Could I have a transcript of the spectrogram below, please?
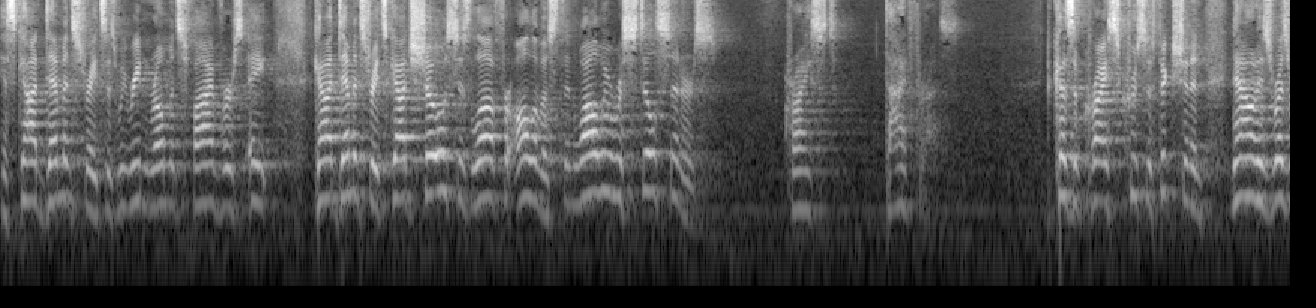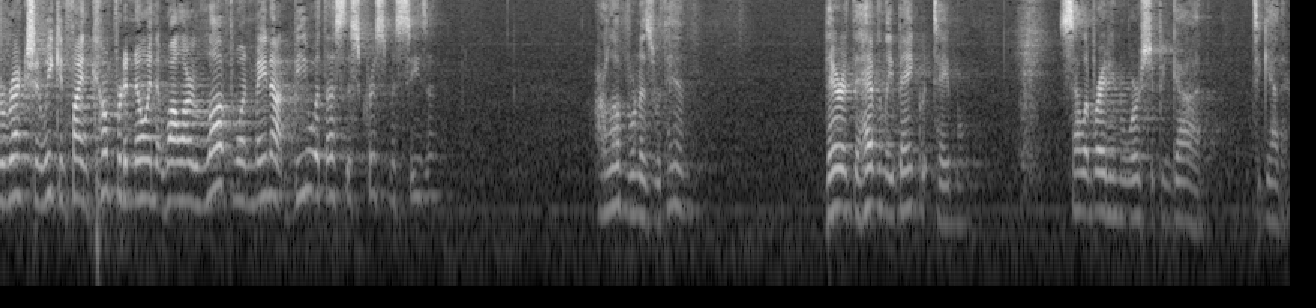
Yes, God demonstrates, as we read in Romans 5, verse 8, God demonstrates, God shows his love for all of us. Then while we were still sinners, Christ died for us. Because of Christ's crucifixion and now his resurrection, we can find comfort in knowing that while our loved one may not be with us this Christmas season, our loved one is with him. There at the heavenly banquet table, celebrating and worshiping God together.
